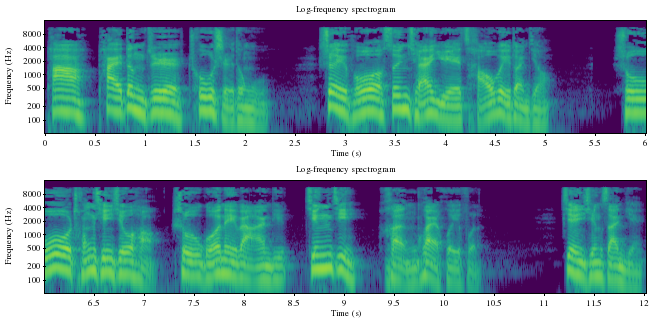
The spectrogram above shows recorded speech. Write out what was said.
他派邓芝出使东吴，说服孙权与曹魏断交，蜀吴重新修好，蜀国内外安定，经济很快恢复了。建兴三年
